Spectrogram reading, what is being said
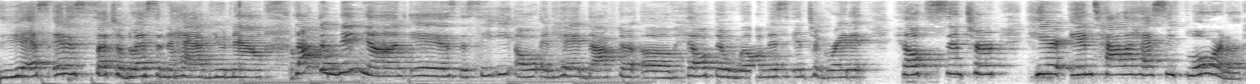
Yes, it is such a blessing to have you now. Dr. Mignon is the CEO and head doctor of Health and Wellness Integrated Health Center here in Tallahassee, Florida.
